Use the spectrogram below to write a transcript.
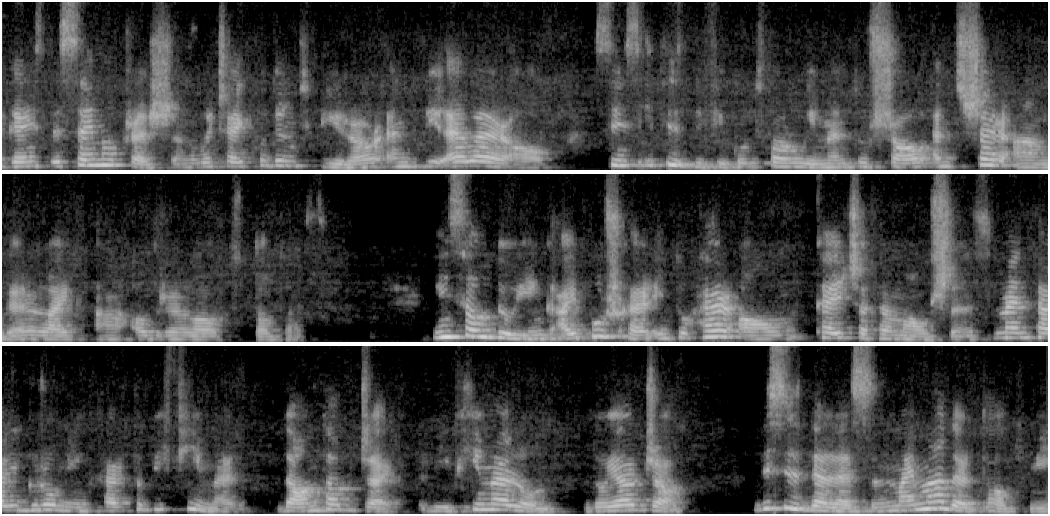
against the same oppression which I couldn't mirror and be aware of, since it is difficult for women to show and share anger like uh, Audre Lorde taught us. In so doing, I push her into her own cage of emotions, mentally grooming her to be female. Don't object, leave him alone, do your job. This is the lesson my mother taught me.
